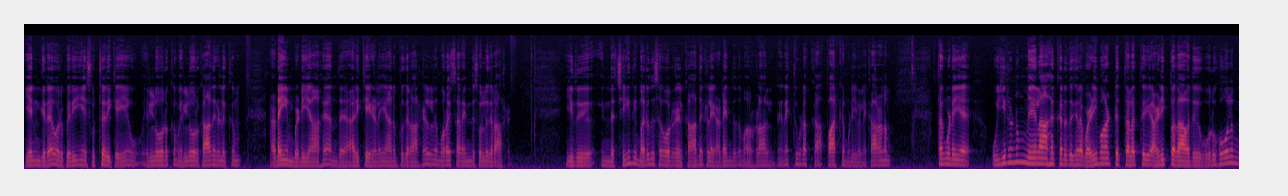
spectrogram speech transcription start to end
என்கிற ஒரு பெரிய சுற்றறிக்கையை எல்லோருக்கும் எல்லோர் காதுகளுக்கும் அடையும்படியாக அந்த அறிக்கைகளை அனுப்புகிறார்கள் முறைசரைந்து சொல்லுகிறார்கள். இது இந்த செய்தி மருது சகோதரர்கள் காதுகளை அடைந்ததும் அவர்களால் நினைத்துக்கூட கா பார்க்க முடியவில்லை. காரணம் தங்களுடைய உயிரினும் மேலாக கருதுகிற வழிபாட்டு தலத்தை அழிப்பதாவது ஒருபோலும்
